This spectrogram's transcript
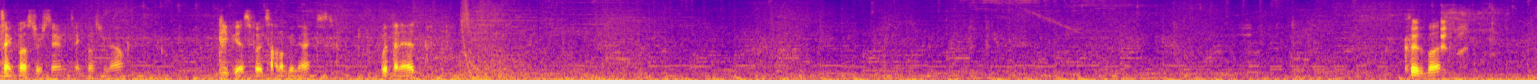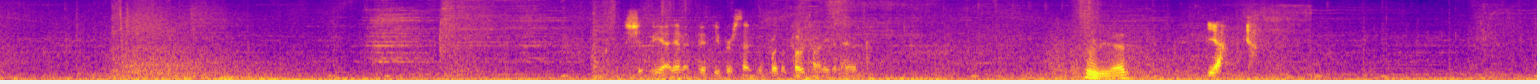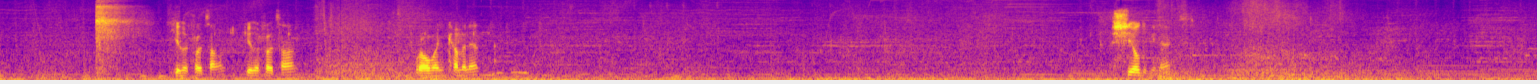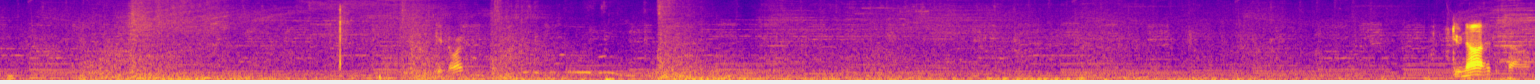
Tank Buster soon, Tank Buster now. DPS Photon will be next. With an Ed. Clear the bus. Shit, we had him at 50% before the Photon even hit. Who's the Ed? Yeah. Keeler photon, on. photon. foot's coming in. Shield will be next. Get north. Do not hit the tower.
